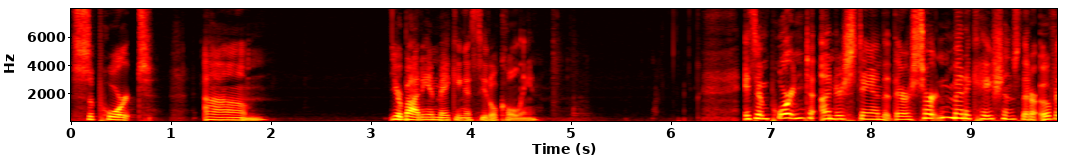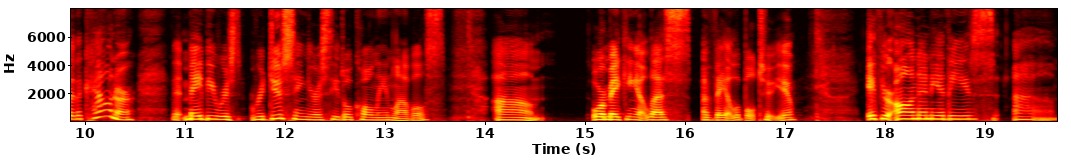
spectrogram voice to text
support um, your body in making acetylcholine. It's important to understand that there are certain medications that are over the counter that may be re reducing your acetylcholine levels um, or making it less available to you. If you're on any of these, um,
